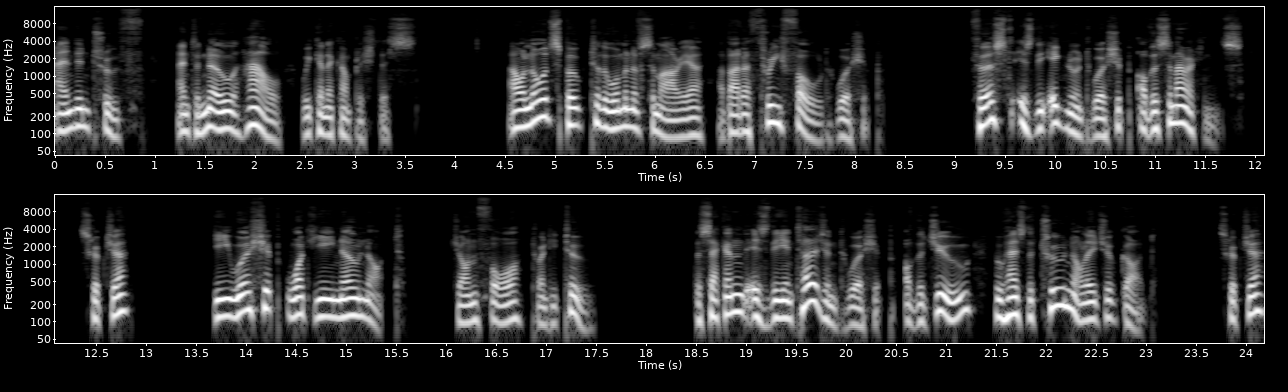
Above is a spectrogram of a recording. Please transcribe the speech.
and in truth, and to know how we can accomplish this. Our Lord spoke to the woman of Samaria about a threefold worship. First is the ignorant worship of the Samaritans. Scripture, Ye worship what ye know not. John 4:22. The second is the intelligent worship of the Jew who has the true knowledge of God. Scripture,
